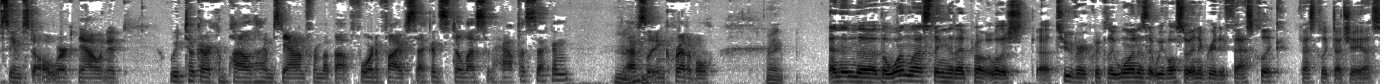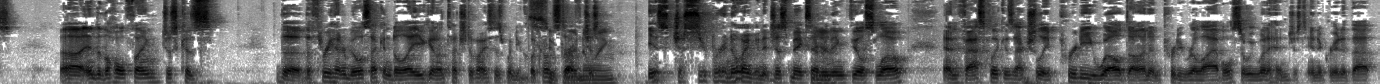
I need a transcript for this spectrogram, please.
seems to all work now. And it we took our compile times down from about four to five seconds to less than half a 2nd Absolutely incredible. Right. And then the the one last thing that I'd probably well, there's uh, two very quickly. One is that we've also integrated FastClick, FastClick.js, uh, into the whole thing, just because the the 300 millisecond delay you get on touch devices when you click on Super stuff just annoying. Is just super annoying, and it just makes everything feel slow. And FastClick is actually pretty well done and pretty reliable, so we went ahead and just integrated that.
